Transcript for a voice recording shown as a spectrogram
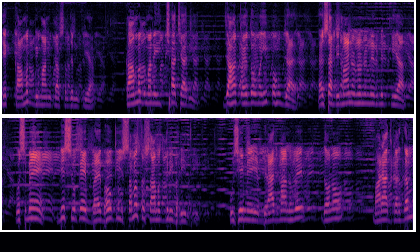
एक कामक विमान का सृजन किया। कामक माने इच्छाचारी, जहाँ कह दो वहीं पहुँच जाए। ऐसा विमान उन्होंने निर्मित किया। उसमें विश्व के वैभव की समस्त सामग्री भरी थी। उसी में ये विराजमान हुए दोनों, महाराज करदम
